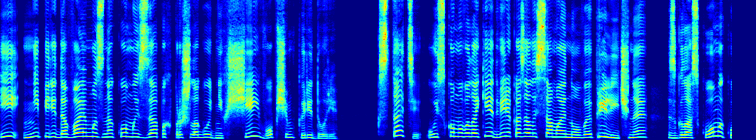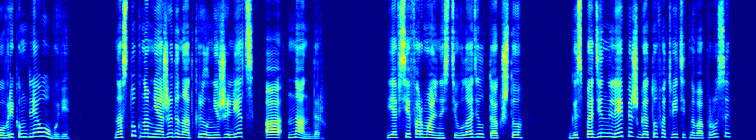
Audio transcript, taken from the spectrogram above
и непередаваемо знакомый запах прошлогодних щей в общем коридоре. Кстати, у искомого лакея дверь оказалась самая новая, приличная, с глазком и ковриком для обуви. На стук нам неожиданно открыл не жилец, а Нандер. Я все формальности уладил так, что господин Лепеш готов ответить на вопросы,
